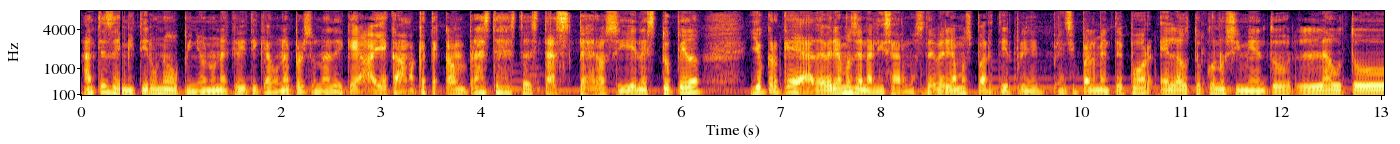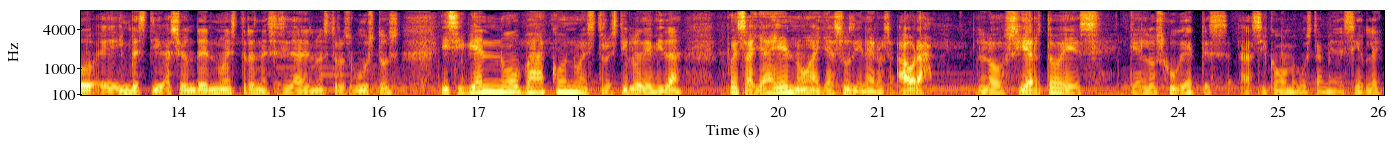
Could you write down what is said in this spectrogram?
antes de emitir una opinión, una crítica a una persona de que, oye, ¿cómo que te compraste esto? Estás, pero si bien estúpido, yo creo que deberíamos de analizarnos, deberíamos partir principalmente por el autoconocimiento, la autoinvestigación de nuestras necesidades, nuestros gustos. Y si bien no va con nuestro estilo de vida, pues allá él, ¿no? Allá sus dineros. Ahora, lo cierto es que los juguetes, así como me gusta a mí decirle,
